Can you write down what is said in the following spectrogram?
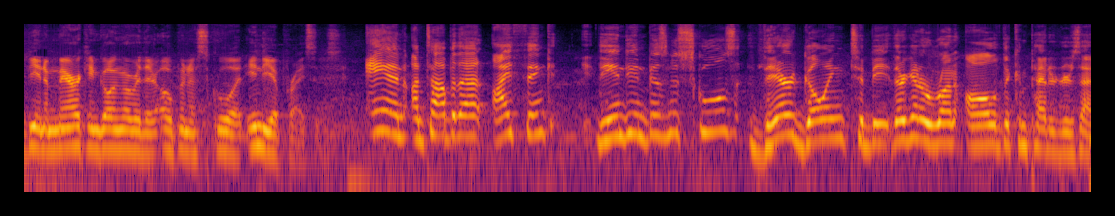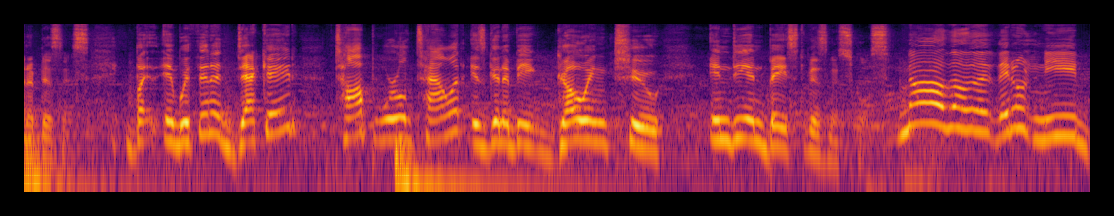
be an American going over there to open a school at India prices. And on top of that, I think the Indian business schools, they're going to be they're going to run all of the competitors out of business. But within a decade, top world talent is going to be going to Indian-based business schools. No, no, they don't need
